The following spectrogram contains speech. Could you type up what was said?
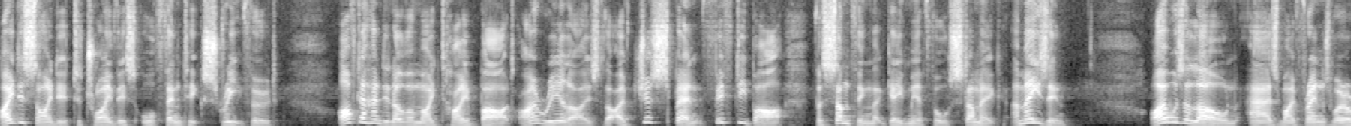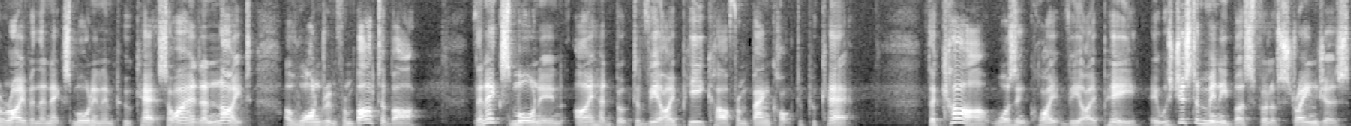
I decided to try this authentic street food. After handing over my Thai baht, I realised that I've just spent 50 baht for something that gave me a full stomach. Amazing. I was alone as my friends were arriving the next morning in Phuket, so I had a night of wandering from bar to bar. The next morning, I had booked a VIP car from Bangkok to Phuket. The car wasn't quite VIP, it was just a minibus full of strangers.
